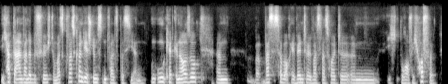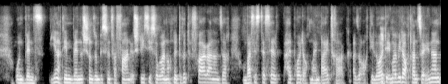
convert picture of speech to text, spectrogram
Ich habe da einfach eine Befürchtung. Was, was könnte hier schlimmstenfalls passieren? Und umgekehrt genauso. Ähm, was ist aber auch eventuell was, was heute ähm, ich, worauf ich hoffe? Und wenn es, je nachdem, wenn es schon so ein bisschen verfahren ist, schließe ich sogar noch eine dritte Frage an und sage, und was ist deshalb heute auch mein Beitrag? Also auch die Leute mhm. immer wieder auch daran zu erinnern,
